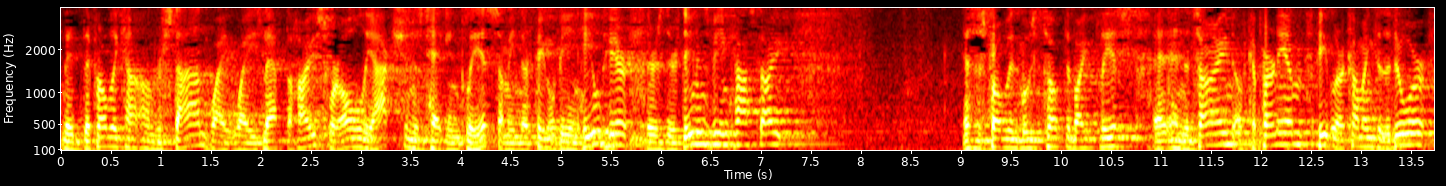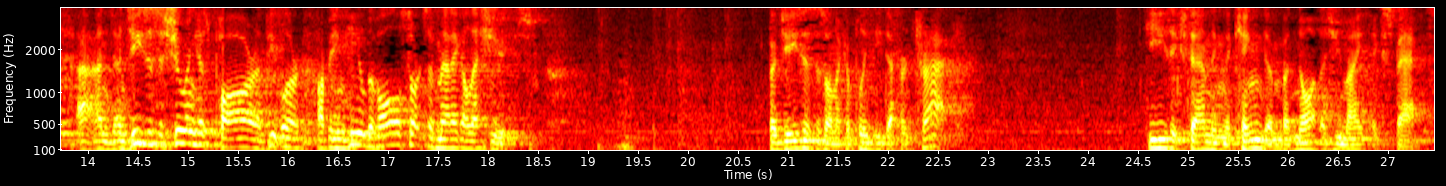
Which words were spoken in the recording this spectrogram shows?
They, they probably can't understand why, why he's left the house where all the action is taking place. I mean, there's people being healed here, there's, there's demons being cast out. This is probably the most talked about place in, the town of Capernaum. People are coming to the door, uh, and, and Jesus is showing his power, and people are, are being healed of all sorts of medical issues. But Jesus is on a completely different track. He's extending the kingdom, but not as you might expect.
